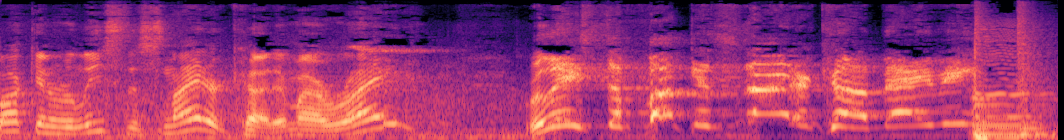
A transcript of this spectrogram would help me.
fucking release the Snyder Cut, am I right? Release the fucking Snyder Cut, baby!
